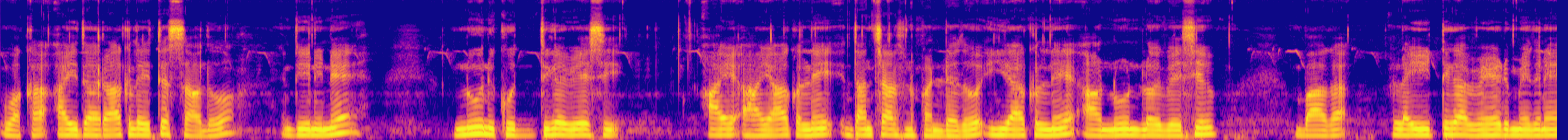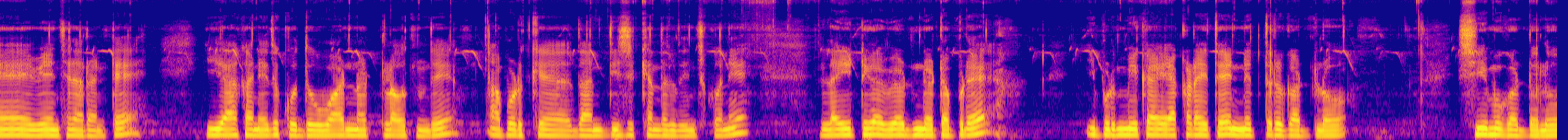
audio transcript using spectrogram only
ఒక ఐదారు ఆకులు అయితే చాలు. దీనినే నూనె కొద్దిగా వేసి ఆ ఆకుల్ని దంచాల్సిన పని లేదు. ఈ ఆకుల్ని ఆ నూనెలో వేసి బాగా లైట్గా వేడి మీదనే వేయించినారంటే ఈ ఆకు అనేది కొద్దిగా వాడినట్లు అవుతుంది. అప్పుడు దాన్ని తీసి కిందకి దించుకొని లైట్గా వేడి ఉండేటప్పుడే ఇప్పుడు మీకు ఎక్కడైతే నెత్తురు గడ్డలు సీము గడ్డలు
